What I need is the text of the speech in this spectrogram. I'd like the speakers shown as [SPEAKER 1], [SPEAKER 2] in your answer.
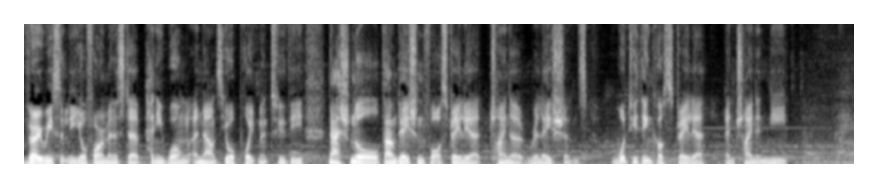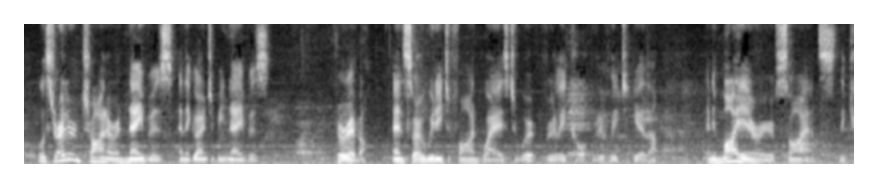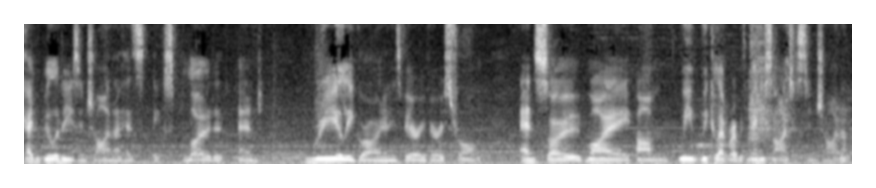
[SPEAKER 1] Very recently, your Foreign Minister Penny Wong announced your appointment to the National Foundation for Australia China Relations. What do you think Australia and China need?
[SPEAKER 2] Well, Australia and China are neighbours, and they're going to be neighbours forever. And so we need to find ways to work really cooperatively together. And in my area of science, the capabilities in China has exploded and really grown and is very, very strong. And so my um, we, we collaborate with many scientists in China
